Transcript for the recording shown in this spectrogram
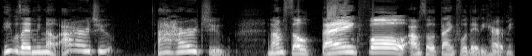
he was letting me know. I heard you. I heard you. And I'm so thankful. I'm so thankful that he heard me.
